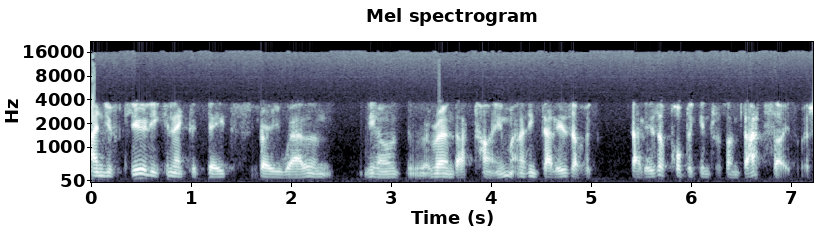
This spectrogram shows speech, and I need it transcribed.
and you've clearly connected dates very well, and you know around that time, and I think that is of that is of public interest on that side of it.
